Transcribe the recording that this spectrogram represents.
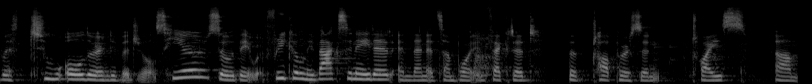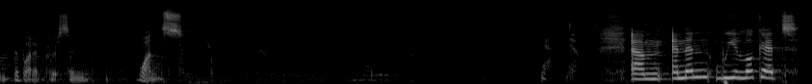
with two older individuals here. So they were frequently vaccinated and then at some point infected the top person twice, um, the bottom person once. Yeah, yeah. Um, and then we look at,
